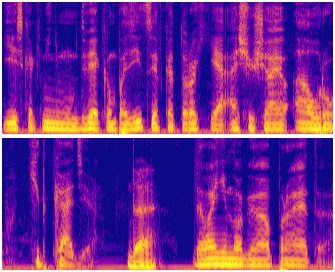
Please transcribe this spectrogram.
есть как минимум две композиции, в которых я ощущаю ауру Киткади. Да. Давай немного про это.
